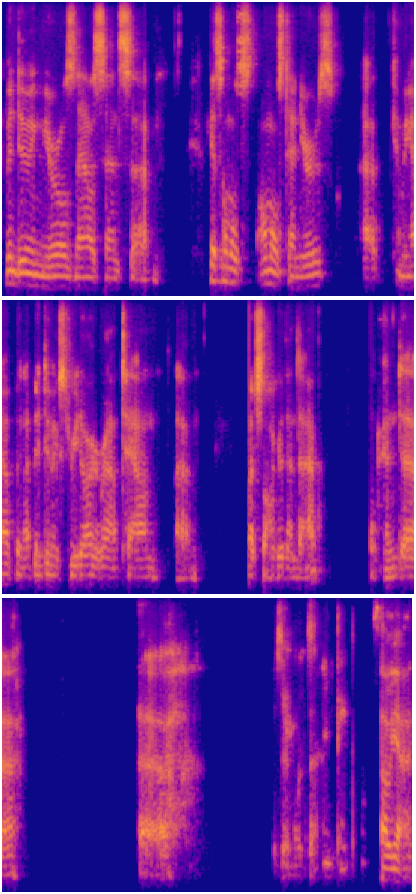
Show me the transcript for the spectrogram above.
I've been doing murals now since um, I guess almost almost 10 years uh, coming up, and I've been doing street art around town um, much longer than that. And uh, uh, is there more to that? Oh, yeah,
